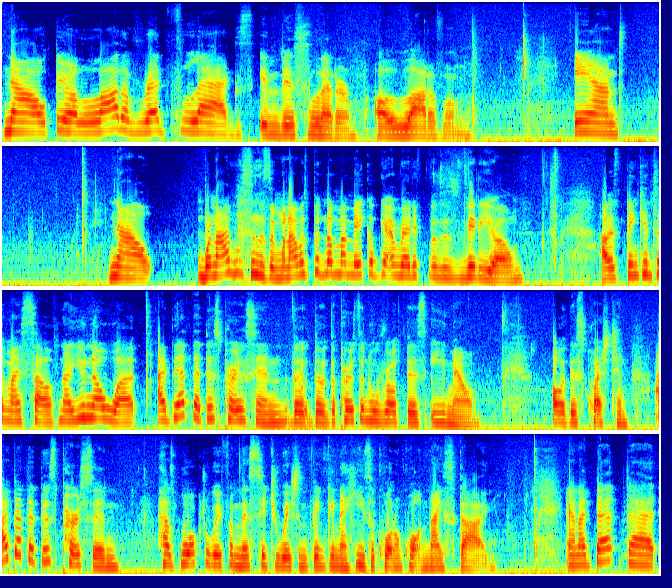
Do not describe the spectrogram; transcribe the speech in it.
Now, there are a lot of red flags in this letter, a lot of them. And now, when I was listen, when I was putting on my makeup getting ready for this video, I was thinking to myself, now you know what? I bet that this person, the, the, the person who wrote this email or this question, I bet that this person has walked away from this situation thinking that he's a quote unquote nice guy. And I bet that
